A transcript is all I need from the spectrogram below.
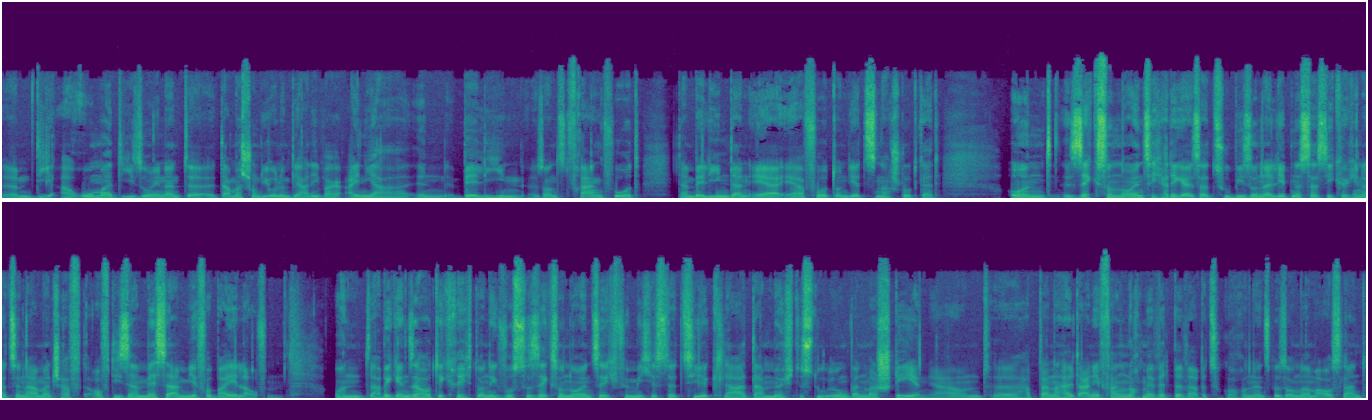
ähm, die Aroma, die sogenannte, damals schon die Olympiade, war ein Jahr in Berlin, sonst Frankfurt, dann Berlin, dann eher Erfurt und jetzt nach Stuttgart. Und 96 hatte ich als Azubi so ein Erlebnis, dass die Köche-Nationalmannschaft auf dieser Messe an mir vorbeigelaufen. Und da habe ich Gänsehaut gekriegt und ich wusste 96, für mich ist das Ziel klar, da möchtest du irgendwann mal stehen, ja. Und äh, habe dann halt angefangen, noch mehr Wettbewerbe zu kochen, insbesondere im Ausland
